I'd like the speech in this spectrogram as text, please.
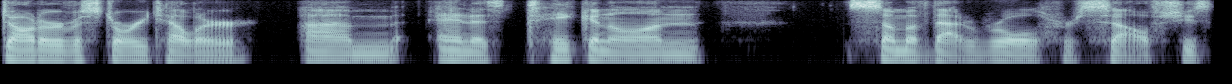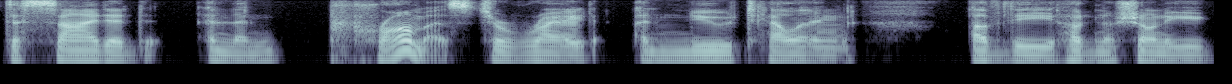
daughter of a storyteller um, and has taken on some of that role herself. She's decided and then promised to write a new telling of the Haudenosaunee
